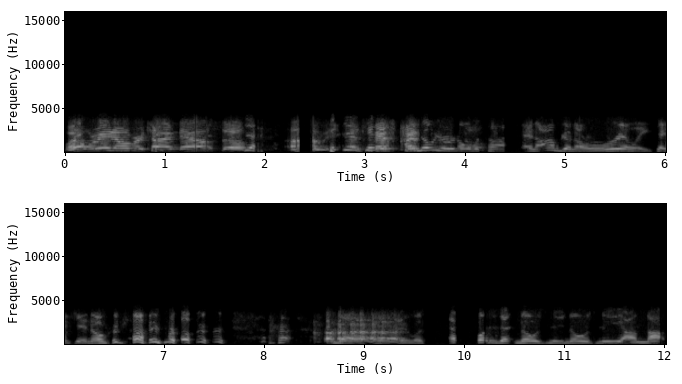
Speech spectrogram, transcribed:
well, we're in overtime now, so Yeah. Um, Yeah, I know you're in overtime, and I'm gonna really take you in overtime, brother. no, hey, listen. Everybody that knows me knows me. I'm not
